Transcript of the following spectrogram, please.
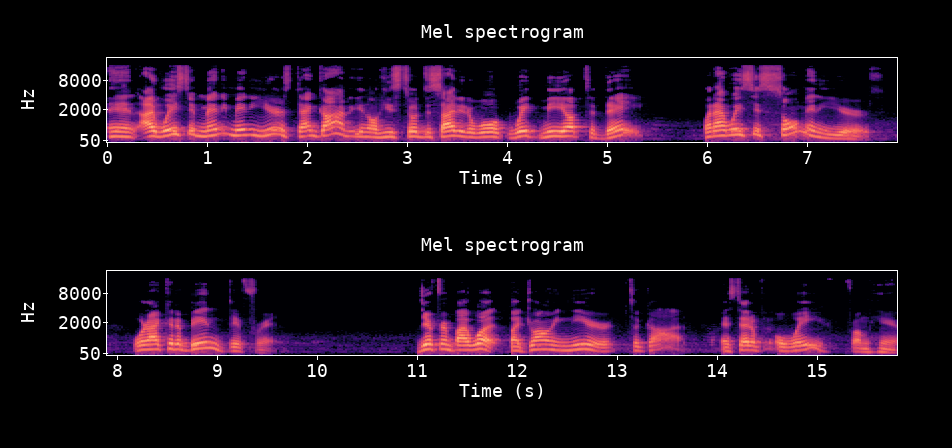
And I wasted many, many years. Thank God, you know, he still decided to walk, wake me up today. But I wasted so many years where I could have been different. Different by what? By drawing near to God instead of away from Him.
